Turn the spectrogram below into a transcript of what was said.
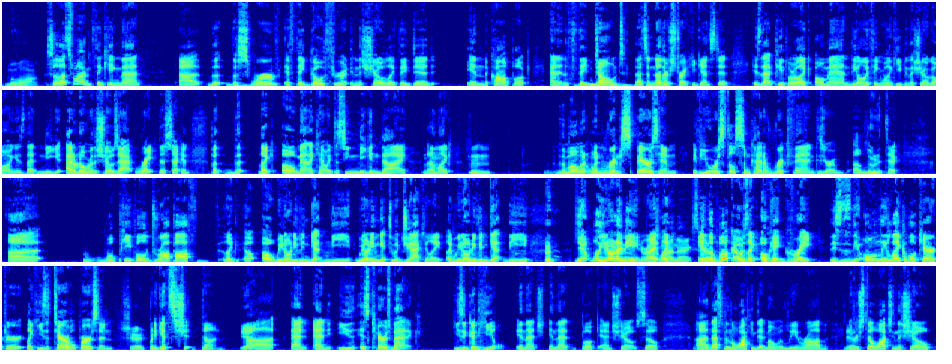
Move along. So that's why I'm thinking that uh, the the swerve, if they go through it in the show like they did in the comic book, and if they don't, that's another strike against it. Is that people are like, oh man, the only thing really keeping the show going is that Negan. I don't know where the show's at right this second, but the like, oh man, I can't wait to see Negan die. And I'm like, hmm. The moment when Rick spares him, if you were still some kind of Rick fan because you're a, a lunatic, uh, will people drop off like oh, oh we don't even get the we don't even get to ejaculate. Like we don't even get the you know, well you know what I mean right? Climax, like in the book I was like okay great. This is the only likable character. Like he's a terrible person. Sure. but he gets shit done. Yeah. uh, and and he is charismatic. He's a good heel in that in that book and show. So uh, that's been the Walking Dead moment with Lee and Rob. If you're still watching the show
